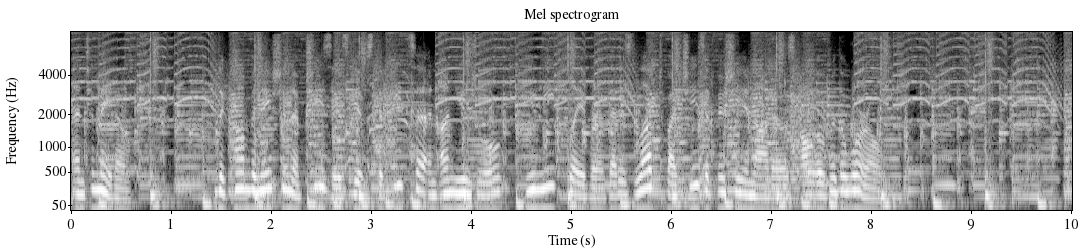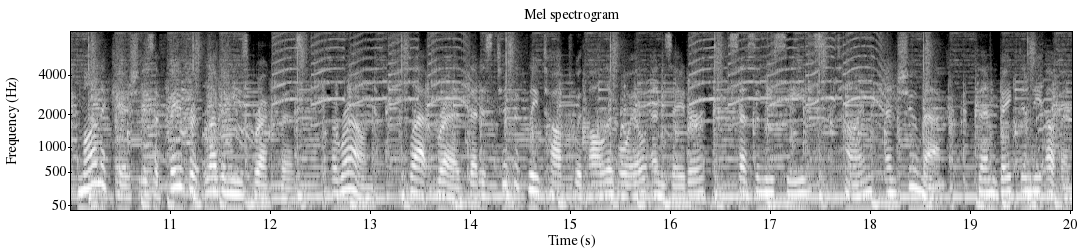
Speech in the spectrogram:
and tomato. The combination of cheeses gives the pizza an unusual, unique flavor that is loved by cheese aficionados all over the world. Manakish is a favorite Lebanese breakfast, a round, flat bread that is typically topped with olive oil and za'atar, sesame seeds, thyme, and sumac, then baked in the oven.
